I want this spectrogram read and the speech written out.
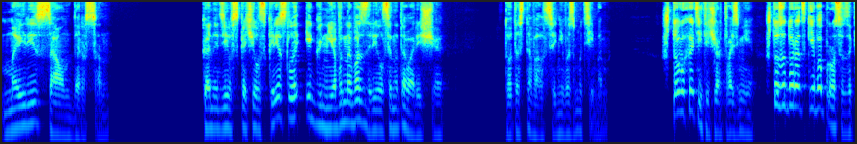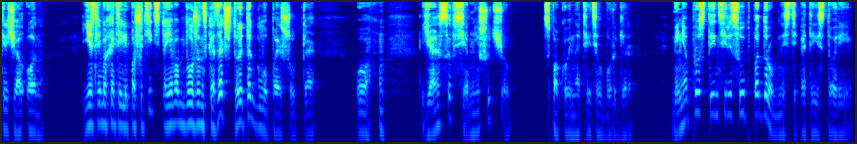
Мэри Саундерсон». Кеннеди вскочил с кресла и гневно воззрился на товарища. Тот оставался невозмутимым. «Что вы хотите, черт возьми? Что за дурацкие вопросы?» – закричал он. «Если вы хотели пошутить, то я вам должен сказать, что это глупая шутка». «О, «Я совсем не шучу», — спокойно ответил Бургер. «Меня просто интересуют подробности этой истории.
